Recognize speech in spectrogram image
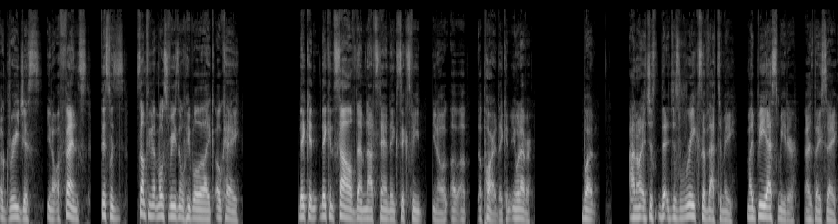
egregious you know offense. This was something that most reasonable people are like, okay, they can they can solve them not standing six feet you know a, a, apart. They can you know, whatever. But I don't. It just it just reeks of that to me. My BS meter, as they say,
